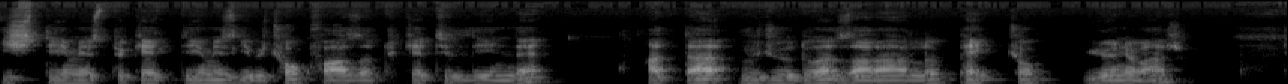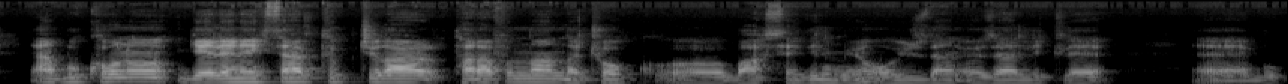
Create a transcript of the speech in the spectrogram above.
içtiğimiz, tükettiğimiz gibi çok fazla tüketildiğinde hatta vücuda zararlı pek çok yönü var. Yani bu konu geleneksel tıpçılar tarafından da çok e, bahsedilmiyor. O yüzden özellikle e, bu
